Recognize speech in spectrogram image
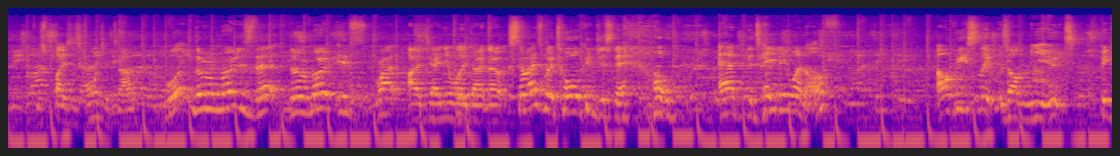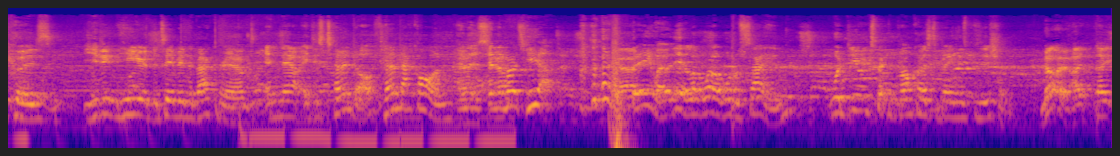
in his This place is haunted, son. What? The remote is there. The remote is right. I genuinely don't know. So as we're talking just now, our, the TV went off. Obviously it was on mute because you didn't hear the TV in the background, and now it just turned off, turned back on, and, it's and the out. remote's here. but anyway, yeah, like what, I- what I'm saying, would you expect the Broncos to be in this position? No, I, like,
